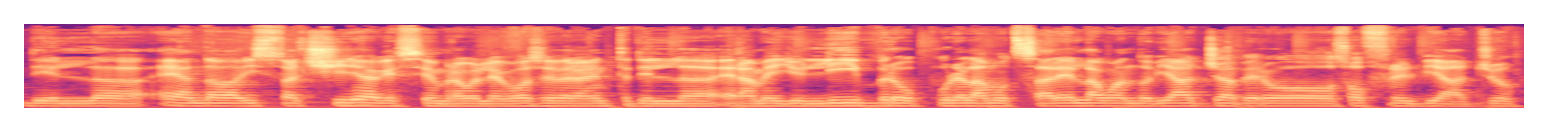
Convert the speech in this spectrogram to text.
del eh, andava visto al cinema che sembra quelle cose veramente del era meglio il libro oppure la mozzarella quando viaggia però soffre il viaggio.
